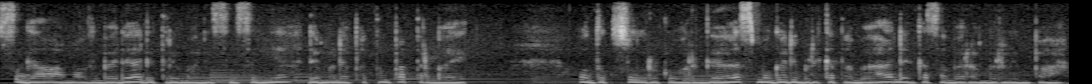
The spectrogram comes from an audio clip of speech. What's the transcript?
segala amal ibadah diterima di sisinya dan mendapat tempat terbaik untuk seluruh keluarga, semoga diberi ketabahan dan kesabaran berlimpah.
